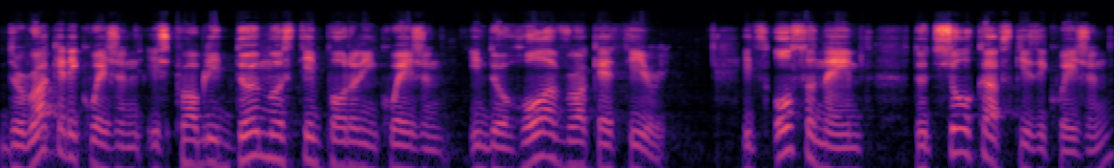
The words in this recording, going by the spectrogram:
the rocket equation is probably the most important equation in the whole of rocket theory. It's also named the Tsiolkovsky's equation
